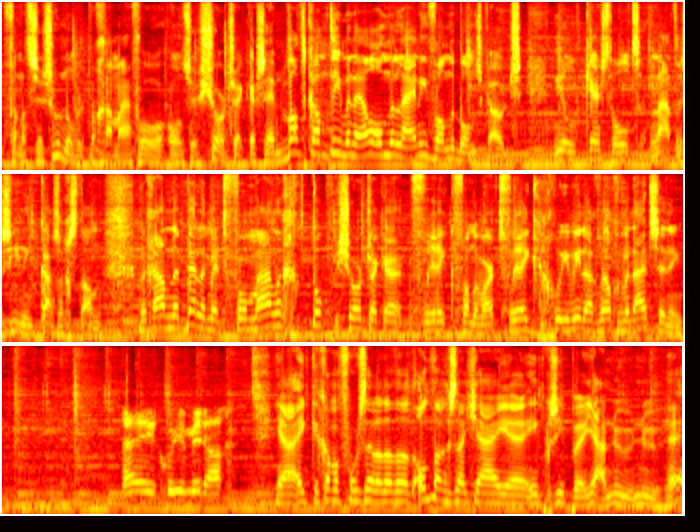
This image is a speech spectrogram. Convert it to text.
van het seizoen op het programma voor onze shorttrackers. En wat kan Team NL onder leiding van de bondscoach Neil Kerstholt laten zien in Kazachstan? We gaan eh, bellen met voormalig top shorttracker Freek van der Wart. Freek, goedemiddag, welkom in de uitzending. Hey, goedemiddag. Ja, ik kan me voorstellen dat, dat ondanks dat jij eh, in principe ja, nu, nu hè,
